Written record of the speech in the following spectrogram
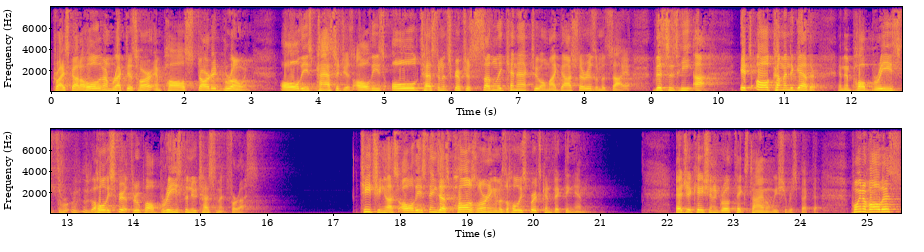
Christ got a hold of him, wrecked his heart, and Paul started growing. All these passages, all these Old Testament scriptures suddenly connect to, oh my gosh, there is a Messiah. This is He. Uh, it's all coming together. And then Paul breathes, through, the Holy Spirit through Paul breathes the New Testament for us. Teaching us all these things as Paul's learning them, as the Holy Spirit's convicting him. Education and growth takes time, and we should respect that. Point of all this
